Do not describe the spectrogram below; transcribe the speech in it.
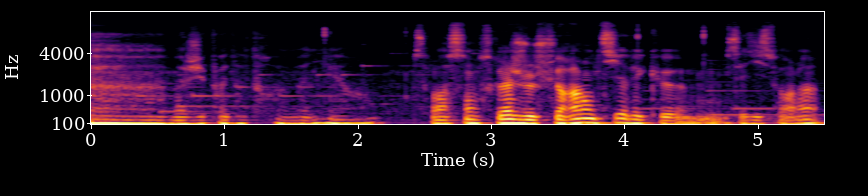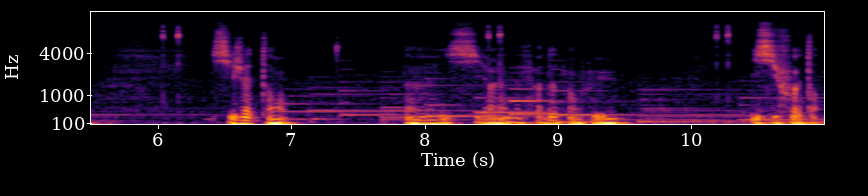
Euh, bah, j'ai pas d'autre manière. C'est pour l'instant, parce que là, je, suis ralenti avec euh, cette histoire-là. Ici, j'attends. Euh, ici, rien à faire d'autre non plus. Ici, il faut attendre.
